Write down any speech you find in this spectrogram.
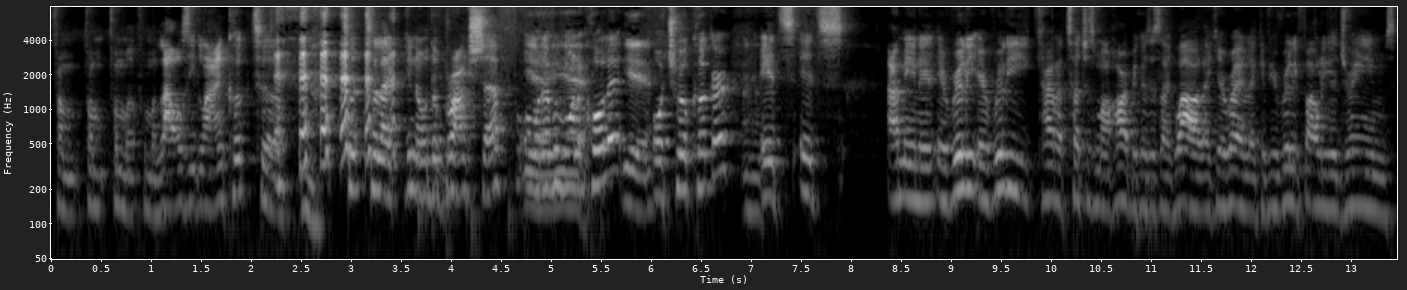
From from from a, from a lousy line cook to, to to like you know the Bronx chef or Yeah, whatever we want to call it yeah. or Trill Cooker uh-huh. it's it's i mean it, it really it really kind of touches my heart because it's like wow like you're right like if you really follow your dreams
